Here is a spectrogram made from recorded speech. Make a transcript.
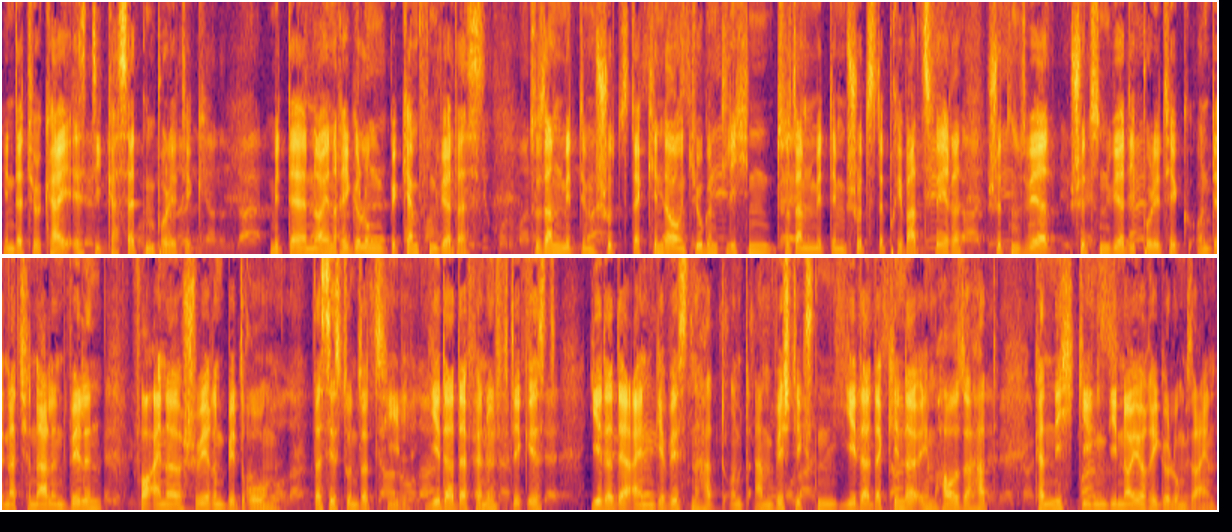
in der Türkei ist die Kassettenpolitik. Mit der neuen Regelung bekämpfen wir das. Zusammen mit dem Schutz der Kinder und Jugendlichen, zusammen mit dem Schutz der Privatsphäre schützen wir, schützen wir die Politik und den nationalen Willen vor einer schweren Bedrohung. Das ist unser Ziel. Jeder, der vernünftig ist, jeder, der ein Gewissen hat und am wichtigsten jeder, der Kinder im Hause hat, kann nicht gegen die neue Regelung sein.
